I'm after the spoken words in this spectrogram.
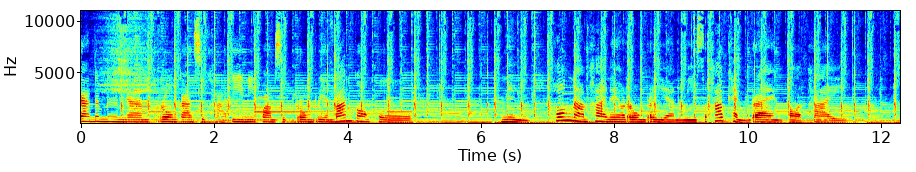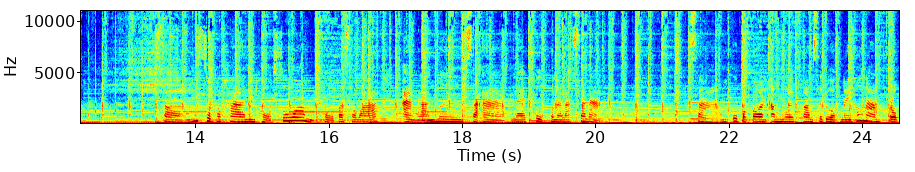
การดำเนินงานโครงการสุขาดีมีความสุขโรงเรียนบ้านกองโพ 1. ห้องน้ำภายในโรงเรียนมีสภาพแข็งแรงปลอดภัย 2. สุขภัณฑ์โถส้วม โถปัสสาวะ อ่างล้างมือ สะอาด และถูกคุณลักษณะ 3. อุปกรณ์อำนวยความสะดวกในห้องน้ำครบ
